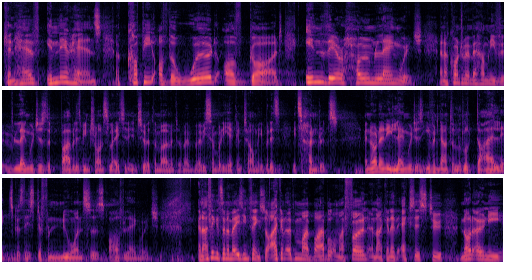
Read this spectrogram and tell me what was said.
can have in their hands a copy of the Word of God in their home language. And I can't remember how many languages the Bible has been translated into at the moment. Maybe somebody here can tell me, but it's, it's hundreds. And not only languages, even down to little dialects, because there's different nuances of language. And I think it's an amazing thing. So I can open my Bible on my phone and I can have access to not only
